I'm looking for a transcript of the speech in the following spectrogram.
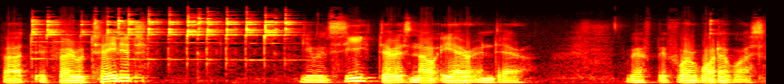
But if I rotate it, you will see there is no air in there where before water was.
